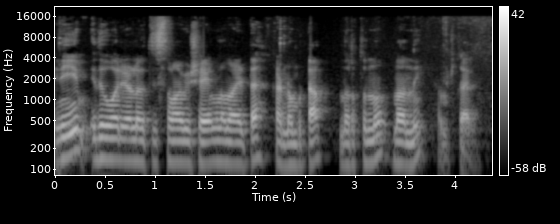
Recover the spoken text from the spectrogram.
ഇനിയും ഇതുപോലെയുള്ള വ്യത്യസ്തമായ വിഷയങ്ങളുമായിട്ട് കണ്ടുമുട്ടാം. നിർത്തുന്നു. നന്ദി. നമസ്കാരം.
